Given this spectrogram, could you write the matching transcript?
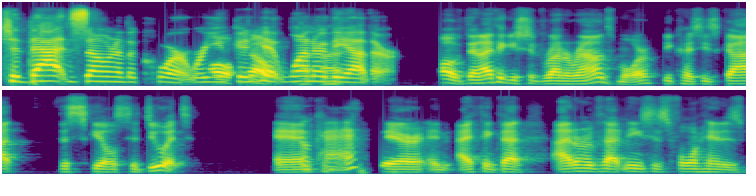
to that zone of the court where you oh, could no, hit one or the other. Oh, then I think he should run around more because he's got the skills to do it. And okay. there, and I think that I don't know if that means his forehand is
